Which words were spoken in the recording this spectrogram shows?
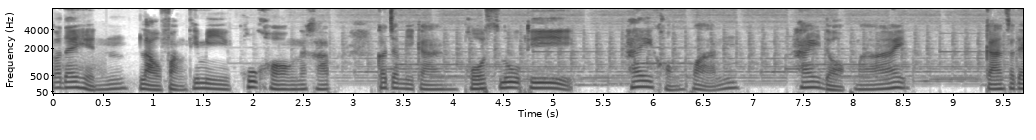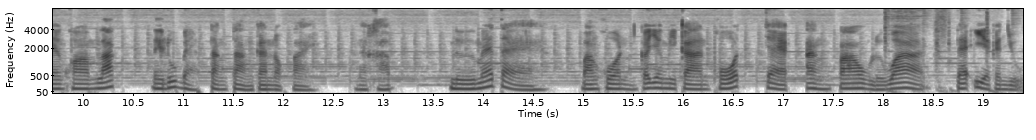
ก็ได้เห็นเหล่าฝั่งที่มีคู่ครองนะครับ ก็จะมีการโพสต์รูปที่ให้ของขวัญ ให้ดอกไม้ การแสดงความรักในรูปแบบต่างๆ กันออกไปนะครับ หรือแม้แต่บางคนก็ยังมีการโพสต์ แจกอ่างเปาหรือว่าแตะเอียกันอยู่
